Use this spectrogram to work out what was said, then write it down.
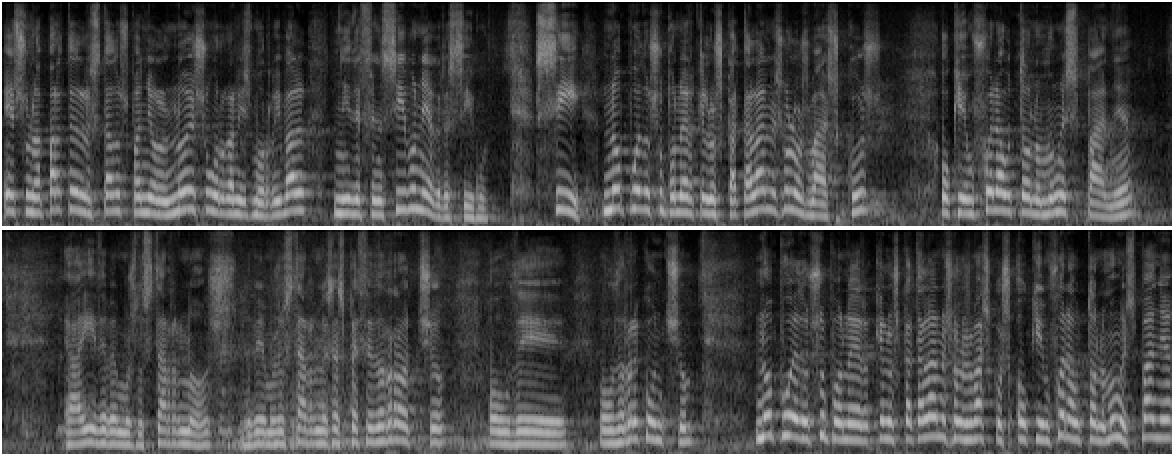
es una parte del Estado español, no es un organismo rival, ni defensivo ni agresivo. Sí, no puedo suponer que los catalanes o los vascos, o quien fuera autónomo en España, aí debemos de estar nós, debemos de estar nesa especie de rocho ou de, ou de recuncho, No puedo suponer que los catalanes o los vascos o quien fuera autónomo en España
